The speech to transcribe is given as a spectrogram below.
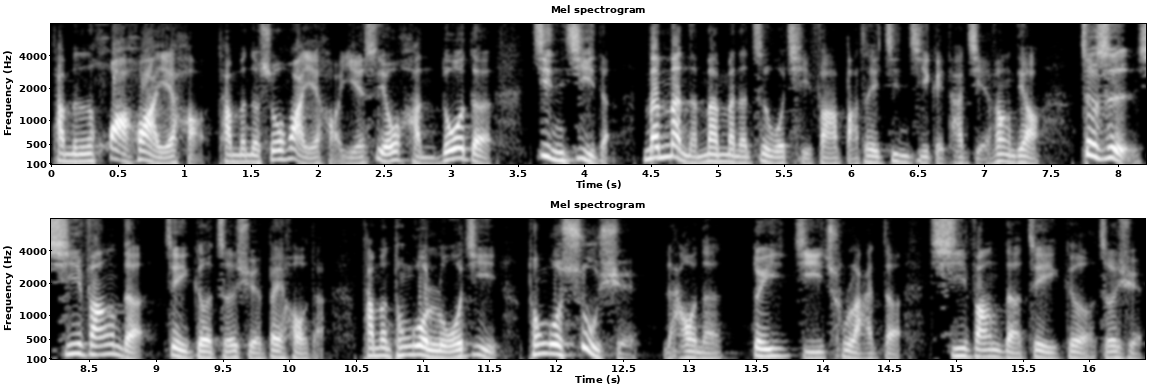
他们画画也好，他们的说话也好，也是有很多的禁忌的。慢慢的、慢慢的自我启发，把这些禁忌给它解放掉。这是西方的这个哲学背后的，他们通过逻辑、通过数学，然后呢堆积出来的西方的这个哲学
